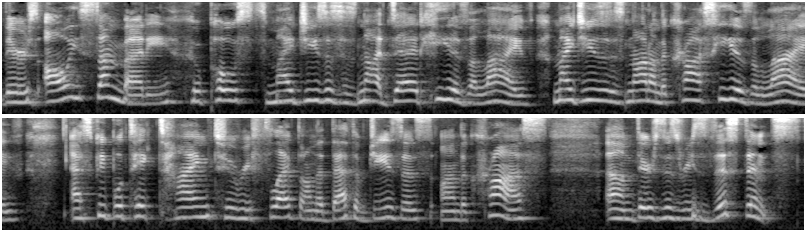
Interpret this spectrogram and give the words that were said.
There's always somebody who posts, My Jesus is not dead, he is alive. My Jesus is not on the cross, he is alive. As people take time to reflect on the death of Jesus on the cross, um, there's this resistance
